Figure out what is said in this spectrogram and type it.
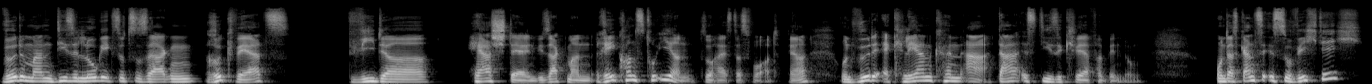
würde man diese Logik sozusagen rückwärts wieder herstellen, wie sagt man, rekonstruieren, so heißt das Wort, ja, und würde erklären können, ah, da ist diese Querverbindung. Und das Ganze ist so wichtig,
